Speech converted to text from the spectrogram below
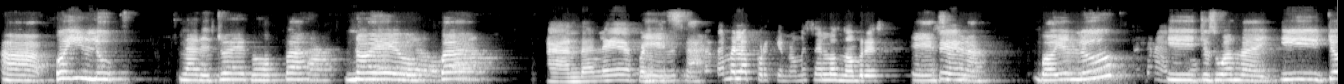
Ah, Boy in Loop, la de Luego pa, no pa, Ándale, Esa. cántame porque no me sé los nombres. eso Sí. era. Boy in Loop y Just One Night. Y yo,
